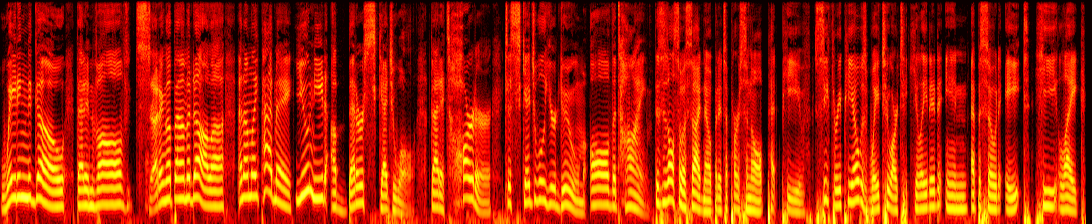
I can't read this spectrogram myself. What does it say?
waiting to go, that involve setting up Amidala. And I'm like, Padme, you need a better schedule. That it's harder to schedule your doom all the time. This is also a side note, but it's a personal pet peeve. C3PO was way too articulated in episode 8. He, like,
